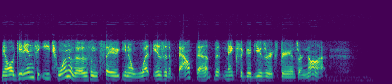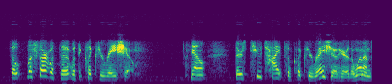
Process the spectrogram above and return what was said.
Now I'll get into each one of those and say, you know, what is it about that that makes a good user experience or not. So let's start with the with the click-through ratio. Now, there's two types of click-through ratio here. The one I'm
